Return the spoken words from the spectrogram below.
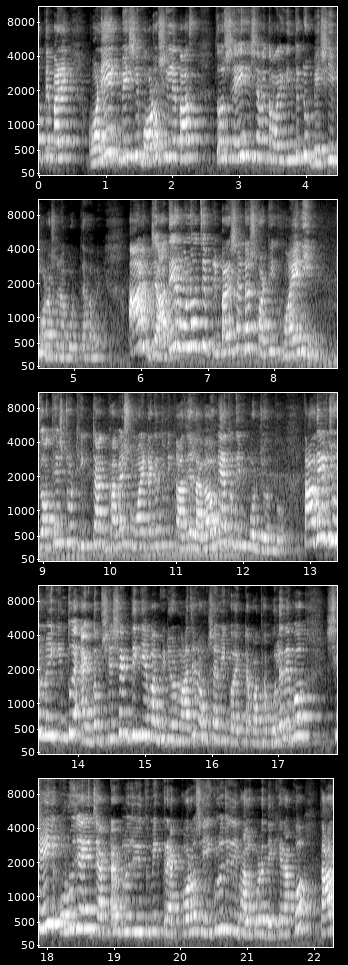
হতে পারে। অনেক বেশি বড় সিলেবাস তো সেই হিসাবে তোমাকে কিন্তু একটু বেশি পড়াশোনা করতে হবে। আর যাদের মনে হচ্ছে প্রিপারেশনটা সঠিক হয়নি, যথেষ্ট ঠিকঠাকভাবে সময়টাকে তুমি কাজে লাগাওনি এতদিন পর্যন্ত, তাদের জন্যই কিন্তু একদম শেষের দিকে বা ভিডিওর মাঝের অংশে আমি কয়েকটা কথা বলে দেব। সেই অনুযায়ী চ্যাপ্টারগুলো যদি তুমি ক্র্যাক করো, সেইগুলো যদি ভালো করে দেখে রাখো, তার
